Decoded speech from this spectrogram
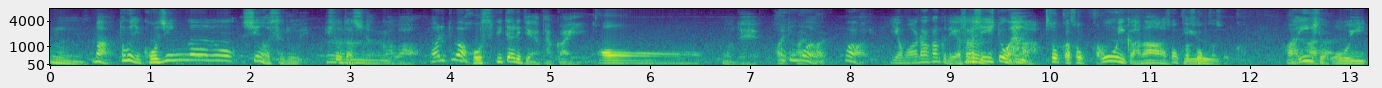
うん。まあ、特に個人側の支援をする人たちなんかは割とまあホスピタリティが高いのであとまあ、まあ柔らかくて優しい人が多いかなっていう。まあ、いい人が多いっ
